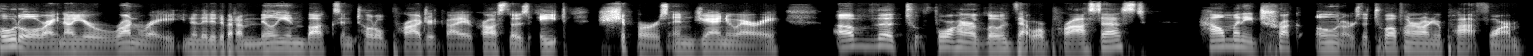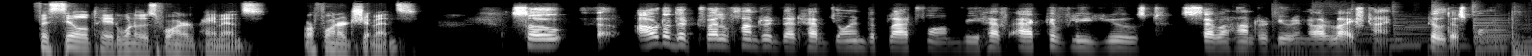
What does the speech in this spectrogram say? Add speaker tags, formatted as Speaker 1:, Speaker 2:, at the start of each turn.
Speaker 1: total right now your run rate you know they did about a million bucks in total project value across those eight shippers in january. Of the 400 loads that were processed how many truck owners the 1200 on your platform facilitated one of those 400 payments or 400 shipments?
Speaker 2: So uh, out of the 1200 that have joined the platform we have actively used 700 during our lifetime till this point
